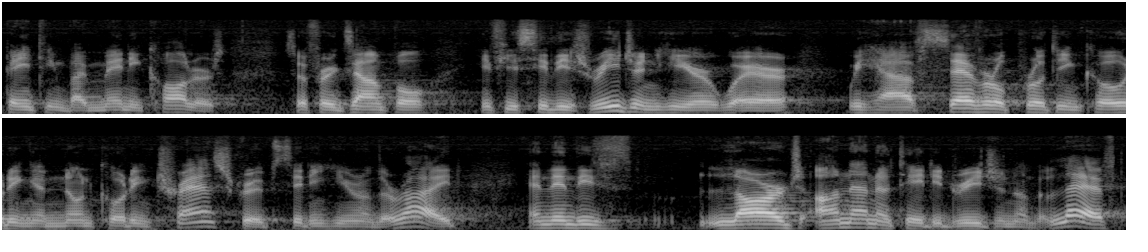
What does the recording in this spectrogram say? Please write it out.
painting by many colors. So for example, if you see this region here where we have several protein coding and non-coding transcripts sitting here on the right, and then this large unannotated region on the left,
